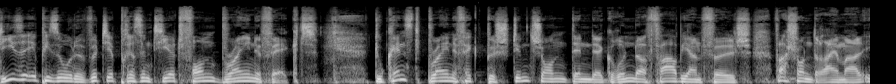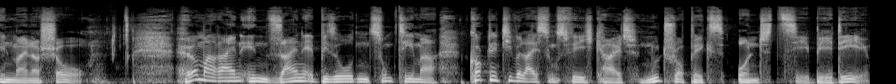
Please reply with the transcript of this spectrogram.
Diese Episode wird dir präsentiert von Brain Effect. Du kennst Brain Effect bestimmt schon, denn der Gründer Fabian Völsch war schon dreimal in meiner Show. Hör mal rein in seine Episoden zum Thema kognitive Leistungsfähigkeit, Nootropics und CBD.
